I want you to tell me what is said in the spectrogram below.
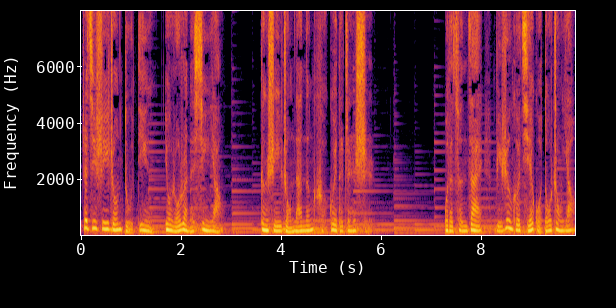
这既是一种笃定又柔软的信仰，更是一种难能可贵的真实。我的存在比任何结果都重要，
